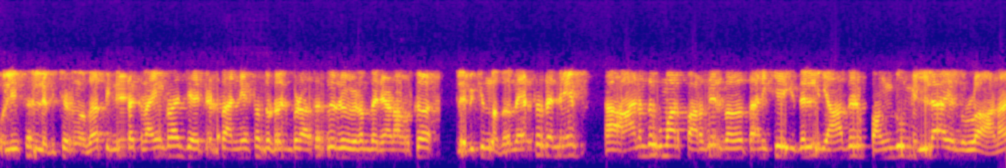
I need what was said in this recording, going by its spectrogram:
പോലീസിന് ലഭിച്ചിരുന്നത്. പിന്നീട് ക്രൈംബ്രാഞ്ച് ഏറ്റെടുത്ത അന്വേഷണം തുടരുമ്പോൾ അത്തരത്തിലൊരു വിവരം തന്നെയാണ് അവർക്ക് ലഭിക്കുന്നത്. നേരത്തെ തന്നെ ആനന്ദകുമാർ പറഞ്ഞിരുന്നത് തനിക്ക് ഇതിൽ യാതൊരു പങ്കുമില്ല എന്നുള്ളതാണ്.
